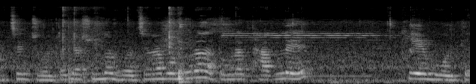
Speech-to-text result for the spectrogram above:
মাছের ঝোলটা যা সুন্দর হয়েছে না বন্ধুরা? তোমরা থাকলে খেয়ে বলতে।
